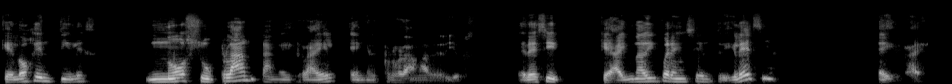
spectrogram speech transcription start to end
que los gentiles no suplantan a Israel en el programa de Dios. Es decir, que hay una diferencia entre iglesia e Israel.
